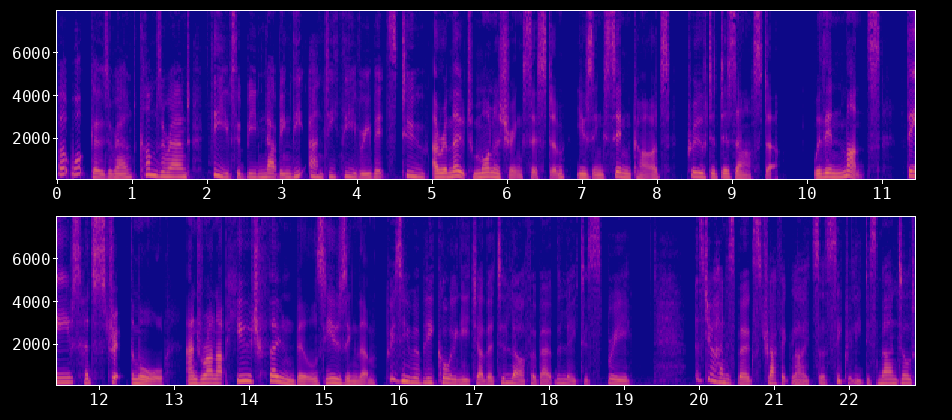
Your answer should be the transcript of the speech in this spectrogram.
But what goes around comes around. Thieves have been nabbing the anti thievery bits too. A remote monitoring system using SIM cards proved a disaster. Within months, thieves had stripped them all and run up huge phone bills using them. Presumably calling each other to laugh about the latest spree. As Johannesburg's traffic lights are secretly dismantled,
